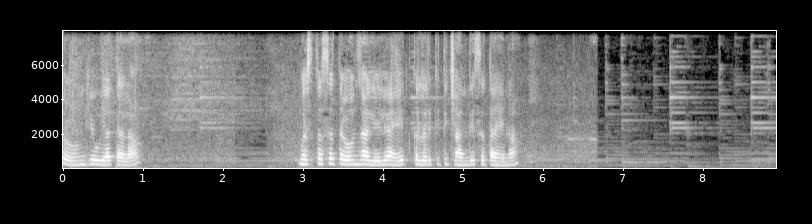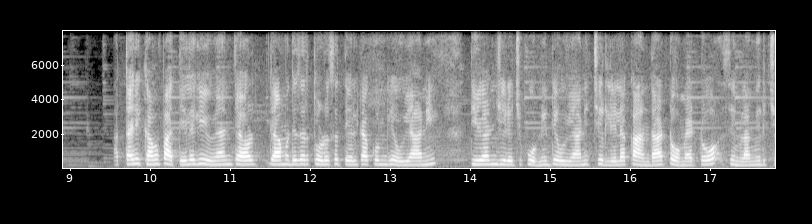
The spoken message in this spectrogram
तळून घेऊया त्याला. मस्त असं तळून झालेले आहेत. कलर किती छान दिसत आहे ना? आता रिकामं पातेलं घेऊया आणि त्यावर त्यामध्ये जर थोडंसं तेल टाकून घेऊया आणि तीळ आणि जिऱ्याची फोडणी देऊया आणि चिरलेला कांदा टोमॅटो सिमला मिरच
